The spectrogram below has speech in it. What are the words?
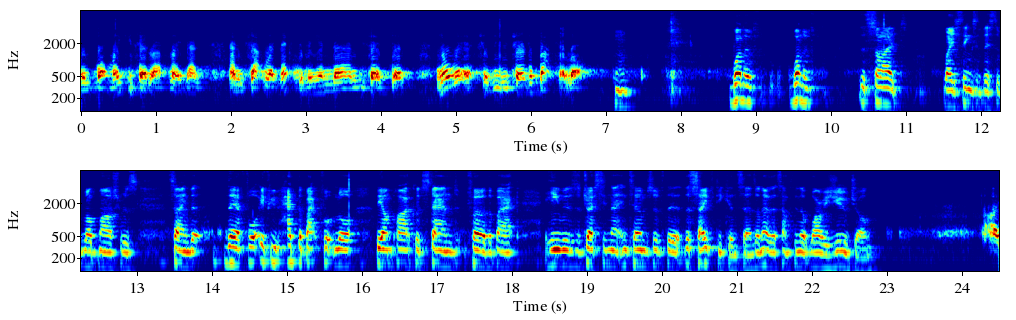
with what Mikey said last night then, and he sat right next to me and um, he said, uh, "No way should we return to the back foot law." One of one of the sideways things of this that Rob Marsh was saying that therefore if you had the back foot law the umpire could stand further back. He was addressing that in terms of the, the safety concerns. I know that's something that worries you John I,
